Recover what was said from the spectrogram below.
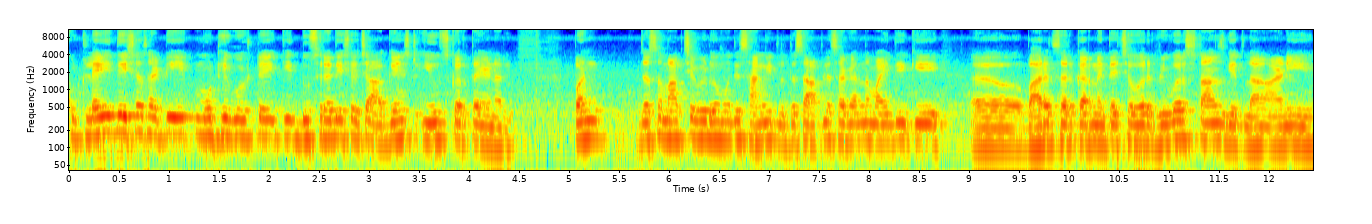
कुठल्याही देशासाठी एक मोठी गोष्ट आहे की दुसऱ्या देशाच्या अगेन्स्ट यूज करता येणारी. पण जसं मागच्या व्हिडिओमध्ये सांगितलं तसं आपल्या सगळ्यांना माहिती आहे की भारत सरकारने त्याच्यावर रिव्हर्स स्टान्स घेतला आणि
